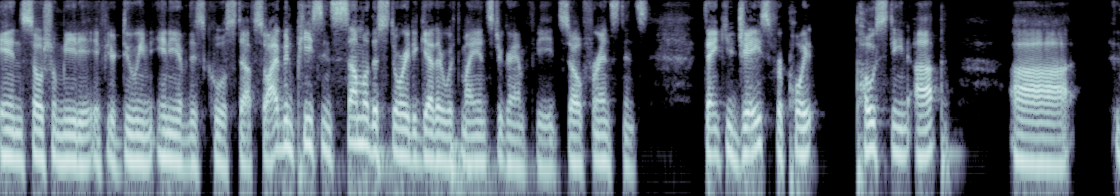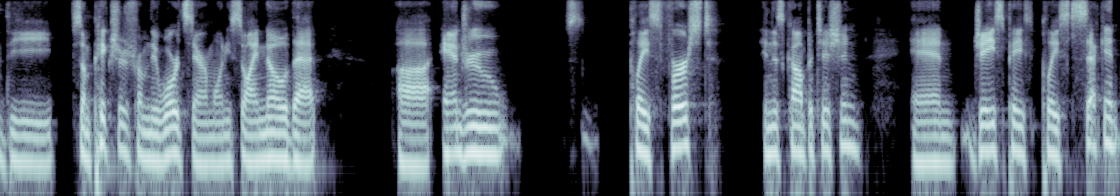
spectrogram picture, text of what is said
in social media if you're doing any of this cool stuff. So I've been piecing some of the story together with my Instagram feed. So for instance, thank you Jase for po- posting up uh, the some pictures from the award ceremony. So I know that uh, Andrew placed first in this competition, and Jase placed second,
